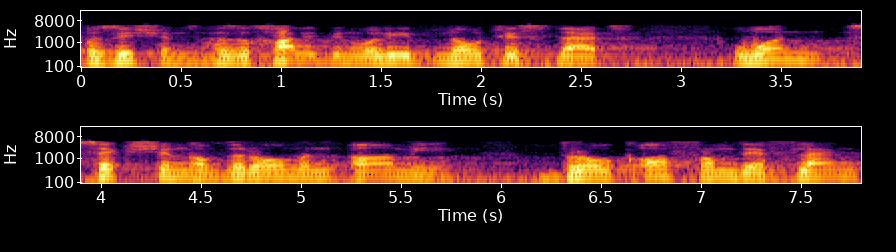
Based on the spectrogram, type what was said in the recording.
positions, Hazrat Khalid bin Walid noticed that one section of the Roman army broke off from their flank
